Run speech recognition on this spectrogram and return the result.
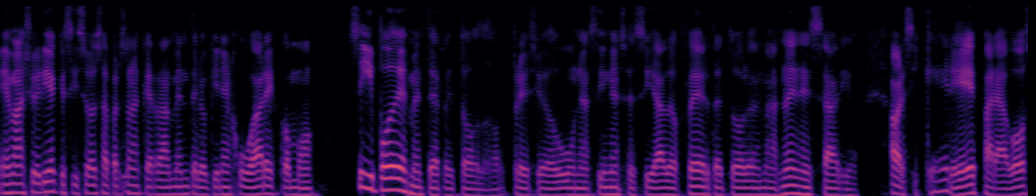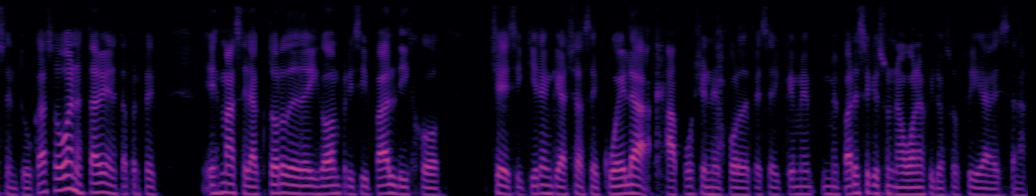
En mayoría que si sos esa persona que realmente lo quieren jugar es como, sí, podés meterle todo, precio de una, sin necesidad de oferta y todo lo demás, no es necesario. Ahora, si querés para vos en tu caso, bueno, está bien, está perfecto. Es más, el actor de Days Gone principal dijo, che, si quieren que haya secuela, apoyen el port de PC, que me, me parece que es una buena filosofía esa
